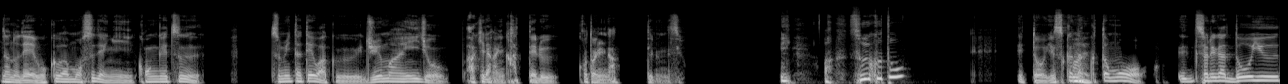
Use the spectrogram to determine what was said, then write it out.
なので僕はもうすでに今月、積み立て枠10万円以上明らかに買ってることになってるんですよ。あ、そういうこと？えっと、少なくとも、それがどういう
